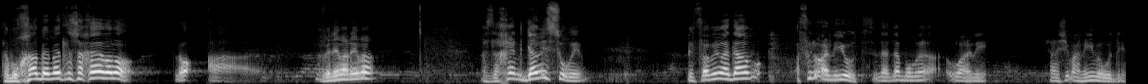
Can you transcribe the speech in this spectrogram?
אתה מוכן באמת לשחרר או לא? לא. אה, מבינים מה אני אומר? אז לכן, גם איסורים, לפעמים אדם, אפילו עניות, זה אדם אומר, הוא עני. יש אנשים עניים מרודים.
